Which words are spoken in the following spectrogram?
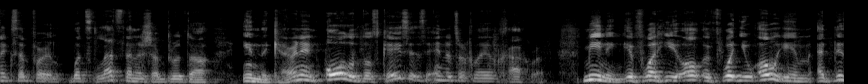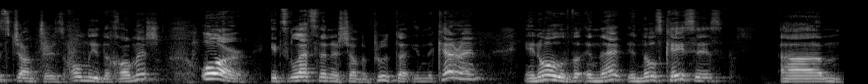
except for what's less than a shav pruta in the keren. In all of those cases. Meaning, if what he owe, if what you owe him at this juncture is only the chomesh, or it's less than a shav pruta in the keren, in all of the in that in those cases. Um,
